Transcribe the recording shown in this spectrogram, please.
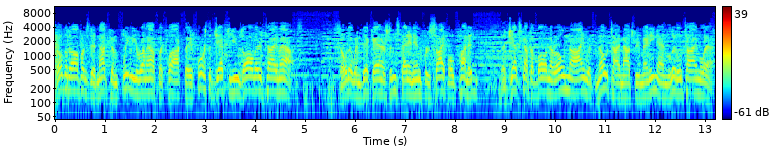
Though the Dolphins did not completely run out the clock, they forced the Jets to use all their timeouts. So that when Dick Anderson, standing in for Seiple, punted, the Jets got the ball in their own nine with no timeouts remaining and little time left.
